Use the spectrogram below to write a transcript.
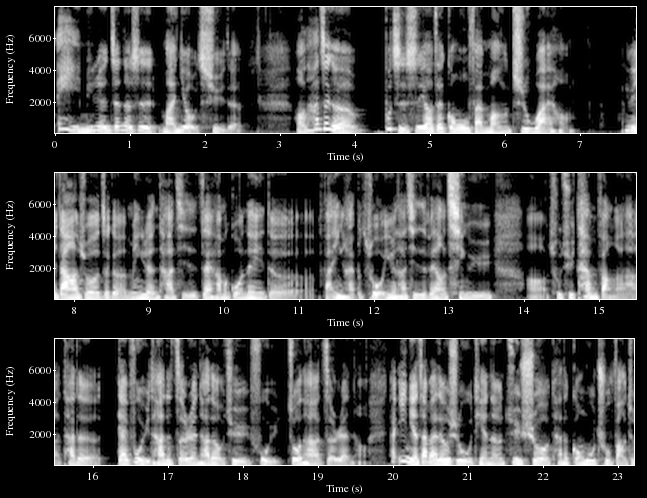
哎，名人真的是蛮有趣的。好，他这个不只是要在公务繁忙之外，哈，因为大家说这个名人他其实在他们国内的反应还不错，因为他其实非常勤于啊、呃、出去探访啊，他的。该赋予他的责任，他都有去赋予做他的责任哈。他一年三百六十五天呢，据说他的公务出访就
